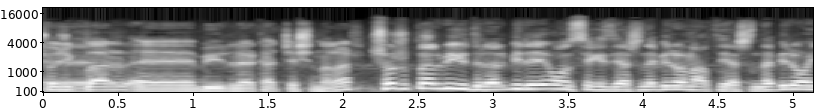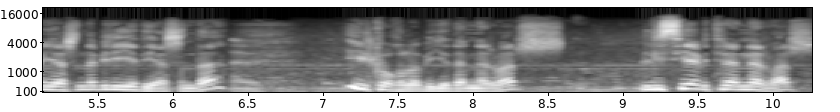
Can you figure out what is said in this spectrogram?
Çocuklar eee, büyüdüler kaç yaşındalar? Çocuklar büyüdüler. Biri 18 yaşında, biri 16 yaşında, biri 10 yaşında, biri 7 yaşında. Evet. İlkokula bir gidenler var. Liseye bitirenler var.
